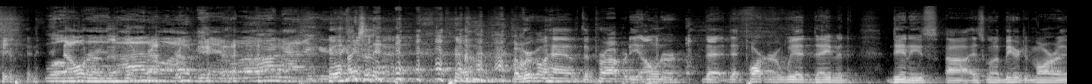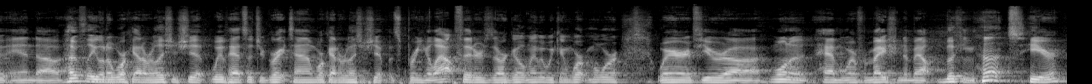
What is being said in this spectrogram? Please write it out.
David, Well, the owner of the, the I property. don't. Okay, well, I'm out of here. actually but we're going to have the property owner that, that partner with David Denies uh, is going to be here tomorrow, and uh, hopefully going to work out a relationship. We've had such a great time work out a relationship with Spring Hill Outfitters. Our goal. Maybe we can work more. Where if you uh, want to have more information about booking hunts here.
